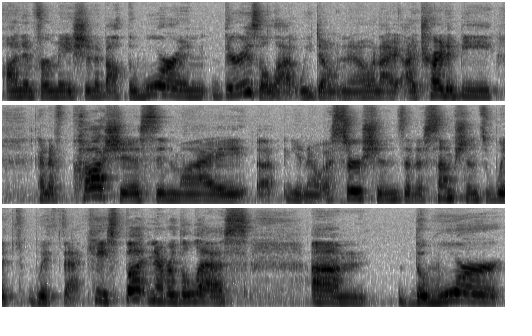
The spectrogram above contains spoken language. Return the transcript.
on information about the war, and there is a lot we don't know. And I, I try to be kind of cautious in my uh, you know assertions and assumptions with with that case, but nevertheless. Um, the war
